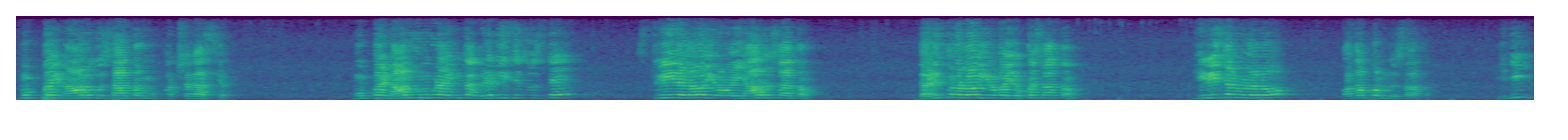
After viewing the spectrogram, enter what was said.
ముప్పై నాలుగు శాతం అక్షరాస్యత ముప్పై నాలుగును కూడా ఇంకా విడదీసి చూస్తే స్త్రీలలో ఇరవై ఆరు శాతం దళితులలో ఇరవై ఒక్క శాతం. గిరిజనులలో పదకొండు శాతం. ఇది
